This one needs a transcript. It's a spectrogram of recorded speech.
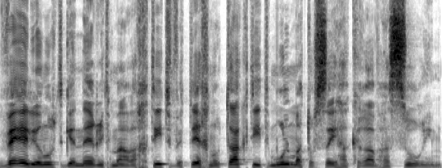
ועליונות גנרית מערכתית וטכנו-טקטית מול מטוסי הקרב הסורים.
